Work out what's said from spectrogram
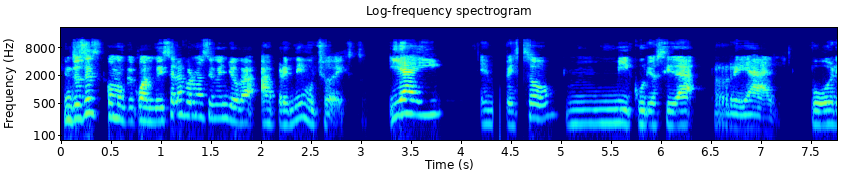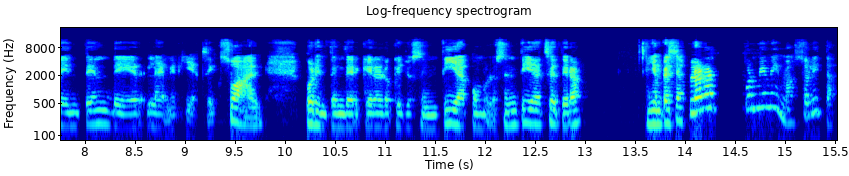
Entonces, como que cuando hice la formación en yoga, aprendí mucho de esto. Y ahí empezó mi curiosidad real por entender la energía sexual, por entender qué era lo que yo sentía, cómo lo sentía, etcétera. Y empecé a explorar por mí misma, solita,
